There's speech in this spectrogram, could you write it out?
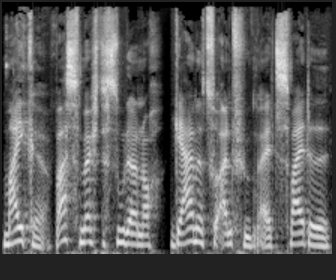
Maike, was möchtest du da noch gerne zu anfügen als zweite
